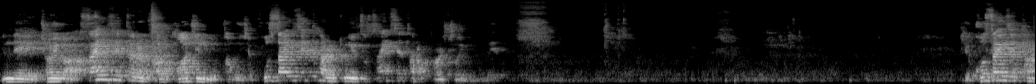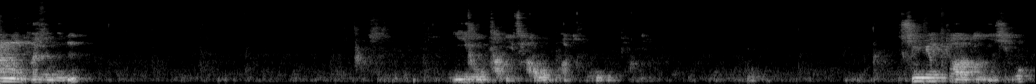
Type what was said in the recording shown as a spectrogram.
근데 저희가 사인 세타를 바로 구하지는 못하고 이제 코사인 세타를 통해서 사인 세타를 구할 수가 있는데 이제 코사인 세타를 한번 구해보면은 2 곱하기 4 곱하기 5 곱하기 16 더하기 25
